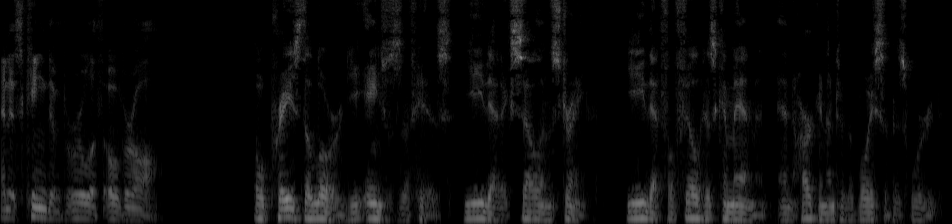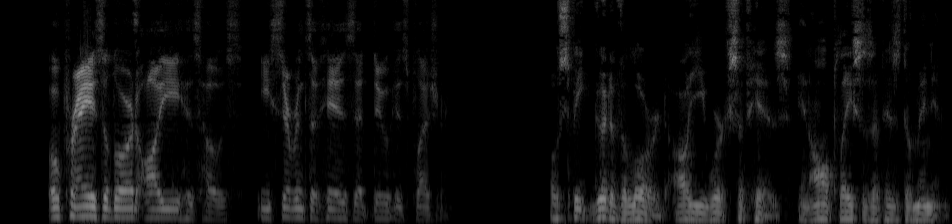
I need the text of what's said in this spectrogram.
and his kingdom ruleth over all. O praise the Lord, ye angels of his, ye that excel in strength, ye that fulfill his commandment, and hearken unto the voice of his word. O praise the Lord, all ye his hosts, ye servants of his that do his pleasure. O speak good of the Lord, all ye works of his, in all places of his dominion.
